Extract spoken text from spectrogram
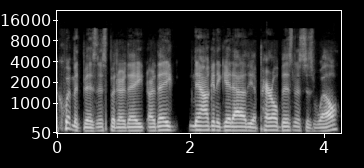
equipment business, but are they are they now going to get out of the apparel business as well?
